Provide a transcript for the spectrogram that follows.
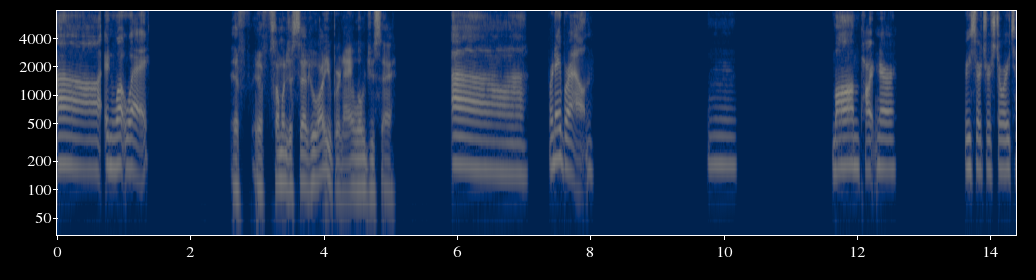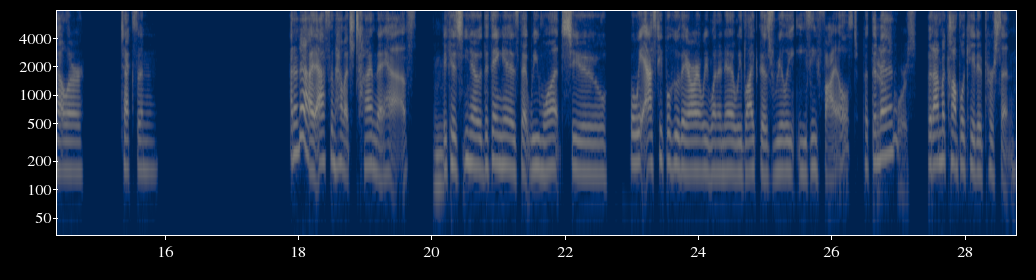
uh, in what way? If if someone just said, "Who are you, Brene?" What would you say? Uh, Brene Brown. Mm. Mom, partner, researcher, storyteller, Texan. I don't know. I ask them how much time they have Mm. because, you know, the thing is that we want to, when we ask people who they are and we want to know, we'd like those really easy files to put them Yeah, in. Of course. But I'm a complicated person.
